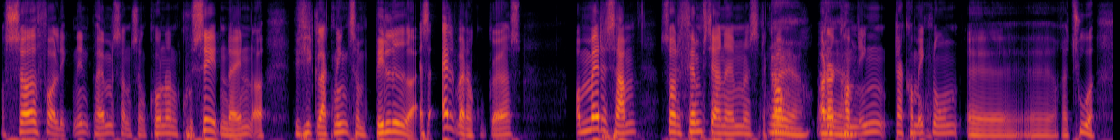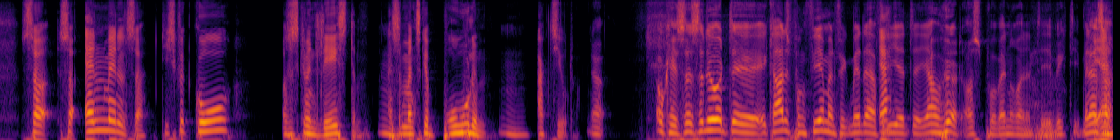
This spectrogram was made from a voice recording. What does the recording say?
og sørgede for at lægge den ind på Amazon, så kunderne kunne se den derinde, og vi fik lagt den ind som billeder, altså alt, hvad der kunne gøres. Og med det samme, så er det fem stjerner anmeldelser, der kom, Ja, ja, og ja, der, ja. kom ingen, der kom ikke nogen øh, øh, retur. Så, så anmeldelser, de skal være gode, og så skal man læse dem. Mm. Altså man skal bruge dem Mm. aktivt. Okay, så, så det var et, øh, et gratis punkt 4, man fik med der, fordi at, øh, jeg har hørt også på vandrørene, det er vigtigt. Men altså, Ja.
